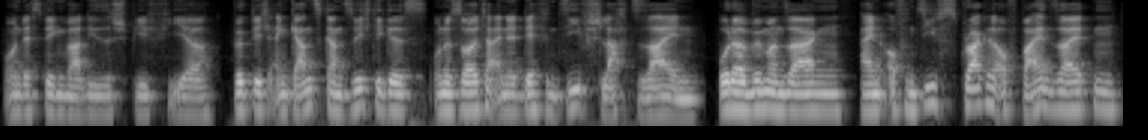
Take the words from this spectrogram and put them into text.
Und deswegen war dieses Spiel 4 wirklich ein ganz, ganz wichtiges und es sollte eine Defensivschlacht sein. Oder will man sagen, ein Offensivstruggle auf beiden Seiten.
